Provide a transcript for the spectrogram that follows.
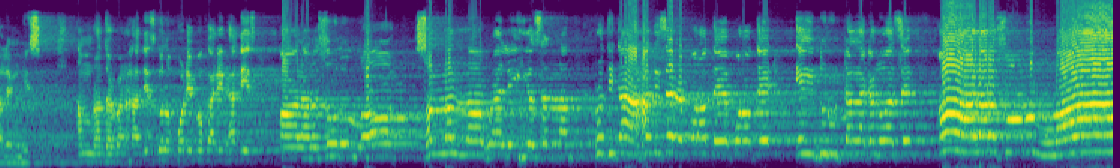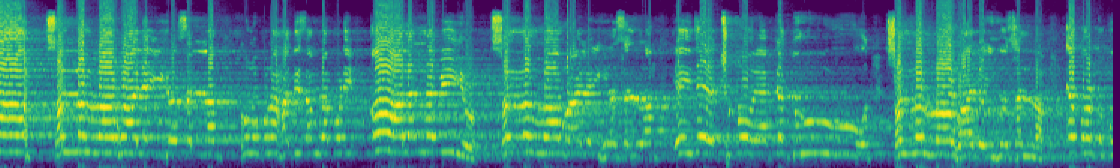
আলেম হয়েছে আমরা যখন হাদিসগুলো পড়ি, বুখারীর হাদিস قال رسول الله صلى الله عليه وسلم প্রতিটা হাদিসের পরতে পরতে এই দুরুদটা লাগানো আছে قال رسول الله এতটুকু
